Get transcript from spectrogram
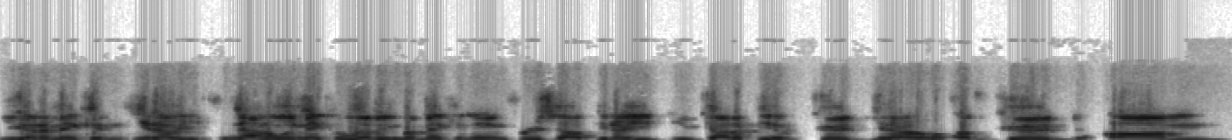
You got to make an, you know, not only make a living but make a name for yourself. You know, you, you got to be of good, you know, of good um,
